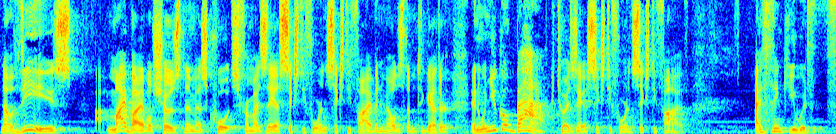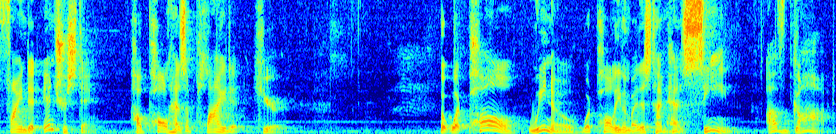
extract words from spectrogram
Now, these, my Bible shows them as quotes from Isaiah 64 and 65 and melds them together. And when you go back to Isaiah 64 and 65, I think you would find it interesting how Paul has applied it here. But what Paul, we know, what Paul, even by this time, has seen of God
